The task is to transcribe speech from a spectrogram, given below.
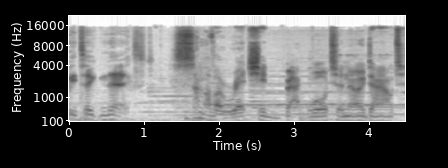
We take next? Some other wretched backwater, no doubt.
